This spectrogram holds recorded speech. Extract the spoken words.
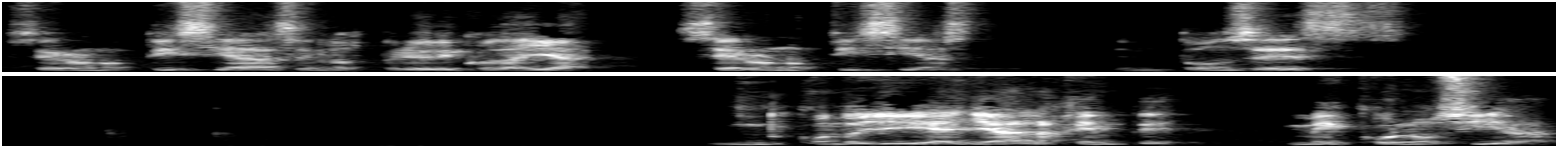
Cero noticias en los periódicos de allá, cero noticias. Entonces, cuando llegué allá, la gente me conocía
